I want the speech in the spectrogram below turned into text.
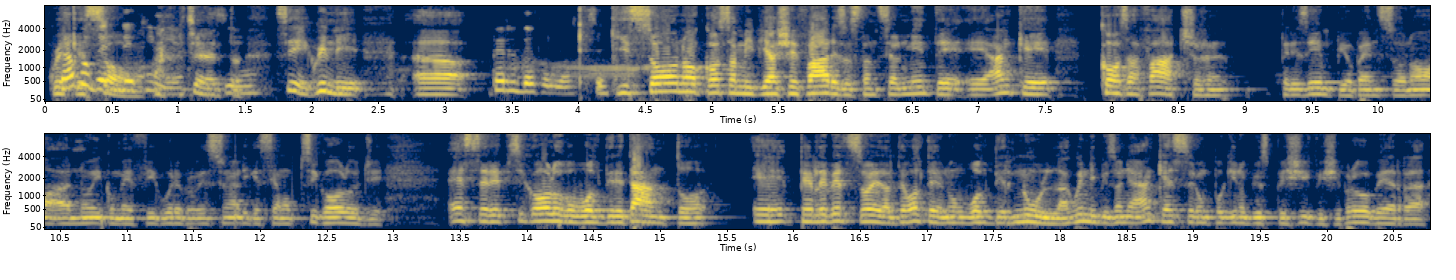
quel proprio per sono, definirsi. Certo. Sì, quindi uh, per definirsi. chi sono, cosa mi piace fare sostanzialmente e anche cosa faccio. Cioè, per esempio, penso no, a noi come figure professionali che siamo psicologi, essere psicologo vuol dire tanto e per le persone tante volte non vuol dire nulla, quindi bisogna anche essere un pochino più specifici proprio per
